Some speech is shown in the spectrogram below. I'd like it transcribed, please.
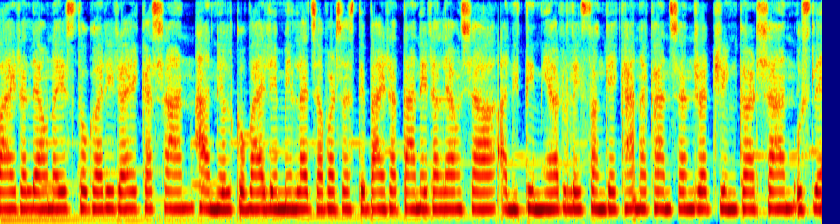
बाहिर ल्याउन यस्तो गरिरहेका छन्। हान्युलको भाइले मिनलाई जबरजस्ती बाहिर तानेर ल्याउँछ अनि तिनीहरूले सँगै खाना खान्छन् र ड्रिङ्क गर्छन्। उसले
